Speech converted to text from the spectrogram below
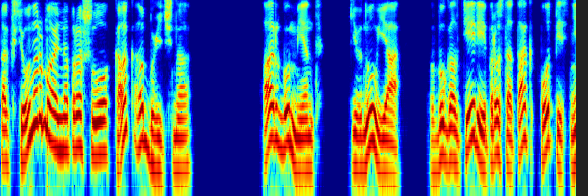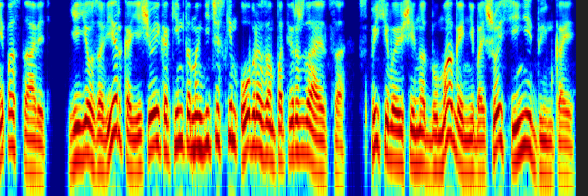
так все нормально прошло, как обычно». «Аргумент», – кивнул я. «В бухгалтерии просто так подпись не поставить. Ее заверка еще и каким-то магическим образом подтверждается, вспыхивающей над бумагой небольшой синей дымкой».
